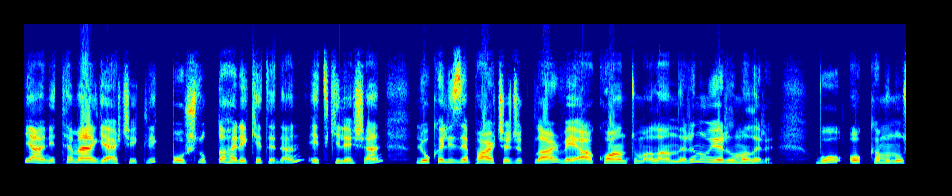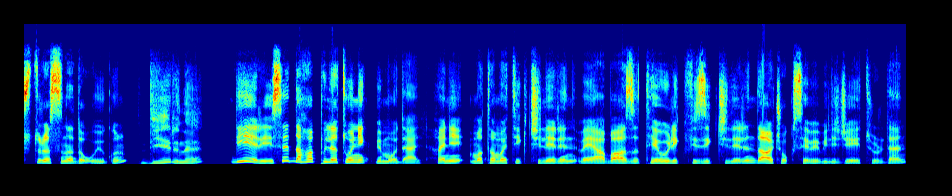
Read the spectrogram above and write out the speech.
Yani temel gerçeklik boşlukta hareket eden, etkileşen, lokalize parçacıklar veya kuantum alanların uyarılmaları. Bu Occam'ın usturasına da uygun. Diğeri ne? Diğeri ise daha platonik bir model. Hani matematikçilerin veya bazı teorik fizikçilerin daha çok sevebileceği türden.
